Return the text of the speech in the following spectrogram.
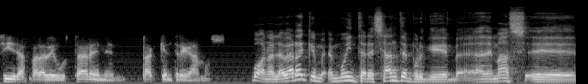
sidras para degustar en el pack que entregamos. Bueno, la verdad que es muy interesante porque además, eh,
